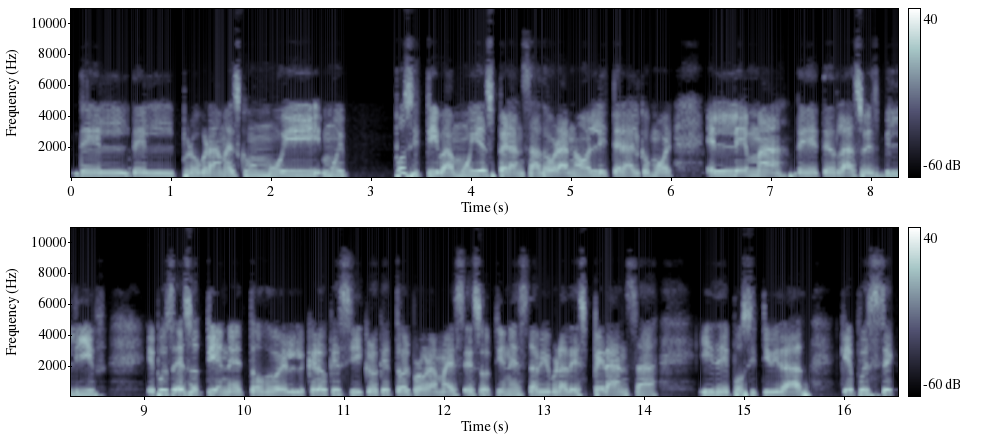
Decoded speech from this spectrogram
del, del programa es como muy, muy positiva, muy esperanzadora, ¿no? Literal como el, lema de Ted Lasso es believe y pues eso tiene todo el, creo que sí, creo que todo el programa es eso, tiene esta vibra de esperanza y de positividad que pues se,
